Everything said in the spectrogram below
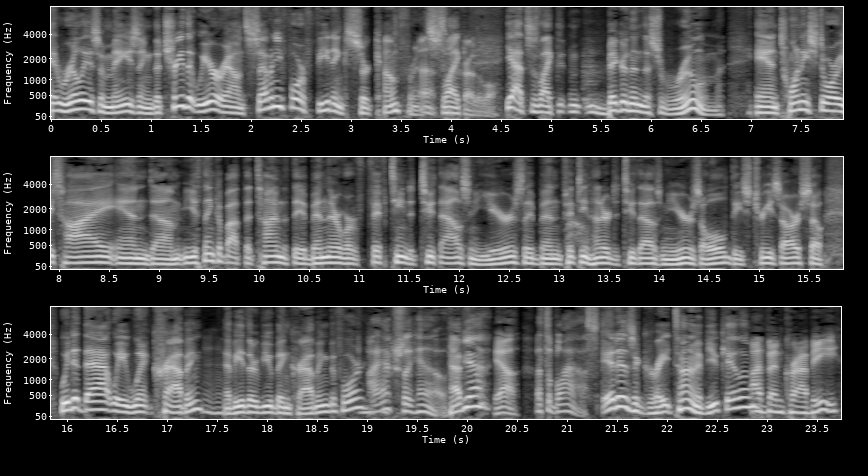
it really is amazing. The tree that we were around, 74 feet in circumference. That's like, incredible. Yeah, it's like bigger than this room and 20 stories high. And um, you think about the time that they've been there over 15 to 2,000 years. They've been 1,500 to 2,000 years old, these trees are. So we did that. We went crabbing. Mm-hmm. Have either of you been crabbing before? I actually have. Have you? Yeah, that's a blast. It is a great time. Have you, Caleb? I've been crabby.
